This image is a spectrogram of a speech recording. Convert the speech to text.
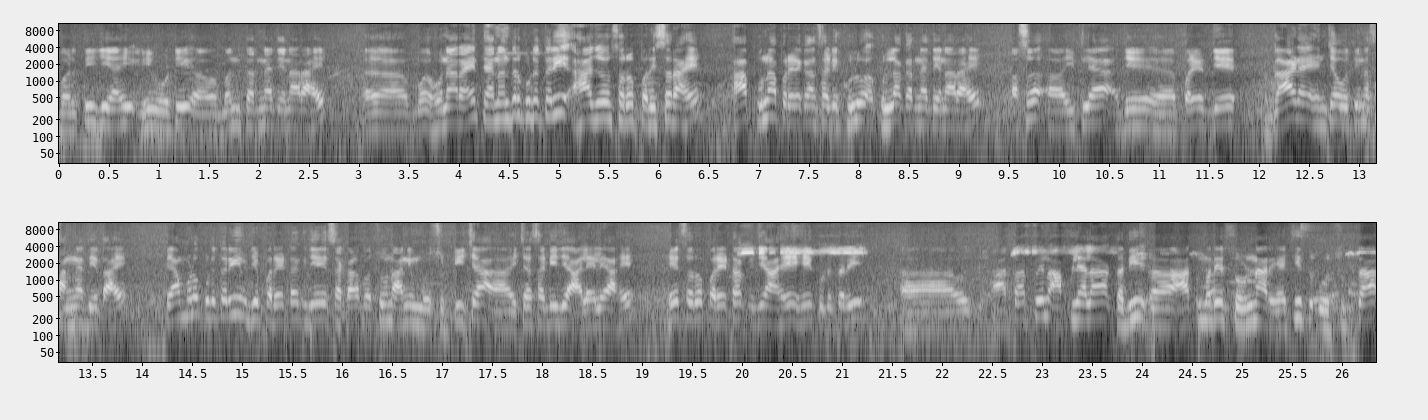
भरती जी आहे ही ओटी बंद करण्यात येणार आहे. होणार आहे. त्यानंतर कुठेतरी हा जो सर्व परिसर आहे हा पुन्हा पर्यटकांसाठी खुल खुल्ला करण्यात येणार आहे. असं इथल्या जे पर्यट जे गार्ड आहे ह्यांच्या वतीनं सांगण्यात येत आहे. त्यामुळं कुठेतरी जे पर्यटक जे सकाळपासून आणि मु- सुट्टीच्या याच्यासाठी जे आलेले आहे हे सर्व पर्यटक जे आहे हे कुठेतरी आता पण आपल्याला कधी आतमध्ये सोडणार याचीच उत्सुकता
